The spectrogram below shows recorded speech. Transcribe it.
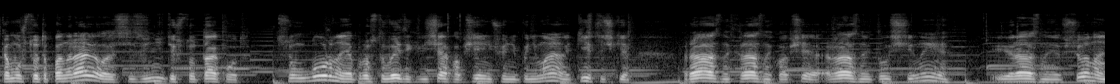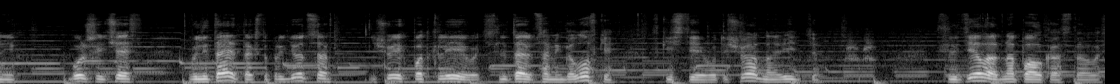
Кому что-то понравилось, извините, что так вот сумбурно. Я просто в этих вещах вообще ничего не понимаю. Кисточки разных-разных вообще разной толщины и разные все на них. Большая часть вылетает, так что придется еще их подклеивать. Слетают сами головки с кистей. Вот еще одна, видите, слетела, одна палка осталась.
